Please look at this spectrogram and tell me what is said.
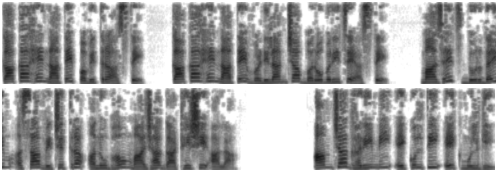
काका हे नाते पवित्र असते. काका हे नाते वडिलांच्या बरोबरीचे असते. माझेच दुर्दैव असा विचित्र अनुभव माझ्या गाठीशी आला. आमच्या घरी मी एकुलती एक मुलगी.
